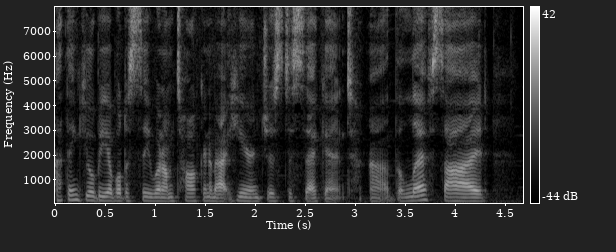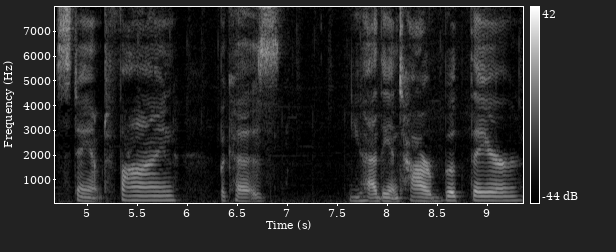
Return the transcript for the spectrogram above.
I think you'll be able to see what I'm talking about here in just a second. Uh, the left side stamped fine because you had the entire book there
